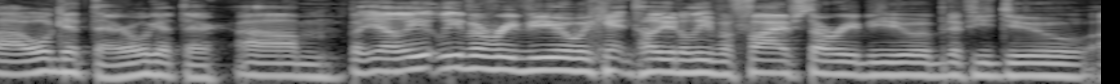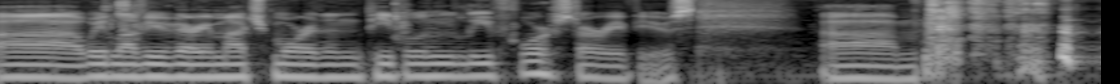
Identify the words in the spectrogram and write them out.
uh, we'll get there. We'll get there. Um, but yeah, leave, leave a review. We can't tell you to leave a five star review, but if you do, uh, we love you very much more than people who leave four star reviews. Um,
